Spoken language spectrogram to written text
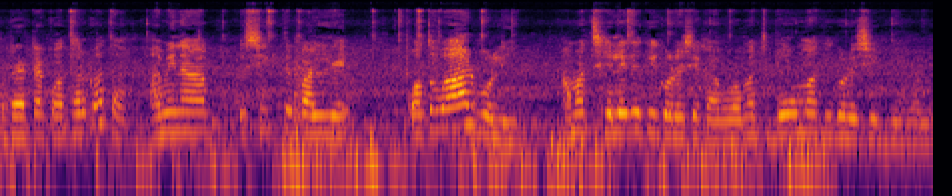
ওটা একটা কথার কথা? আমি না শিখতে পারলে কতবার বলি, আমার ছেলেকে কি করে শেখাবো? আমার বৌমা কি করে শিখবে বলো?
